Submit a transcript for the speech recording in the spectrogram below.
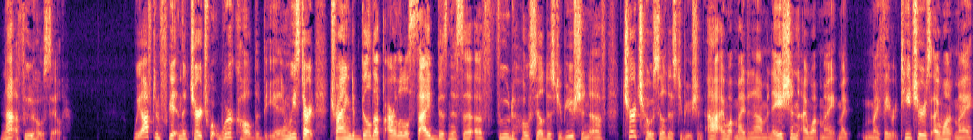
not a food wholesaler we often forget in the church what we're called to be. And we start trying to build up our little side business of food wholesale distribution, of church wholesale distribution. Ah, I want my denomination. I want my, my, my favorite teachers. I want my,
